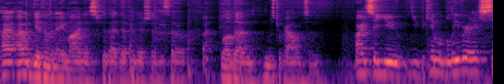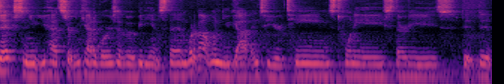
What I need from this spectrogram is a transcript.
I, I would give him an A minus for that definition. So well done, Mr. Powlison. All right, so you, you became a believer at age six, and you, you had certain categories of obedience then. What about when you got into your teens, 20s, 30s? Did, did,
